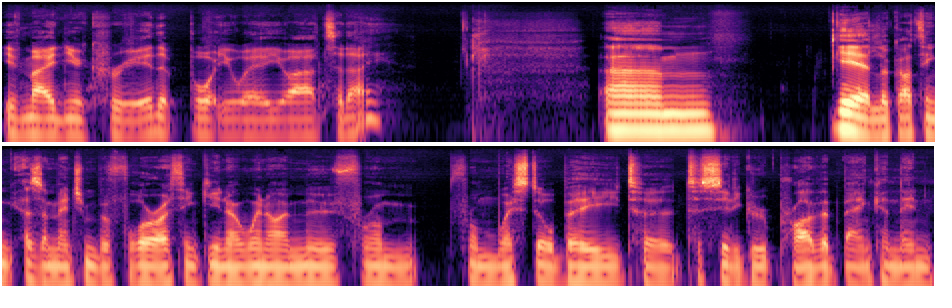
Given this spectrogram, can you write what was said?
you've made in your career that brought you where you are today? Um, yeah, look, I think as I mentioned before, I think you know when I moved from from West LB to to Citigroup Private Bank, and then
